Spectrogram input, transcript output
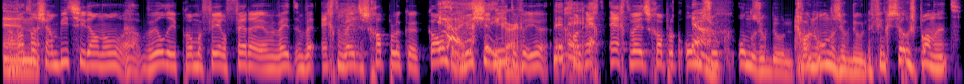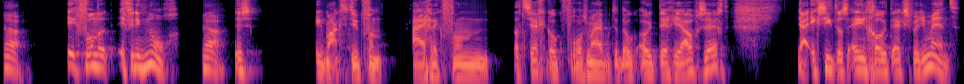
En- wat was je ambitie dan? Om, wilde je promoveren verder en weet, echt een wetenschappelijke kant? Ja, of wist ja, je niet? Of je, Nee, nee, gewoon echt. echt, wetenschappelijk onderzoek, onderzoek doen. Gewoon onderzoek doen. Dat vind ik zo spannend. Ja, Ik vond het, vind ik nog. ja, Dus ik maak natuurlijk van, eigenlijk van, dat zeg ik ook, volgens mij heb ik dat ook ooit tegen jou gezegd. Ja, ik zie het als één groot experiment.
